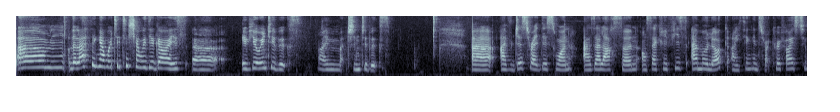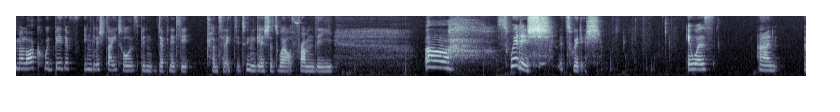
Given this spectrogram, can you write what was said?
Um, the last thing I wanted to share with you guys, uh, if you're into books, I'm much into books. Uh, I've just read this one, Asa Larsson, En Sacrifice à Moloch. I think in Sacrifice to Moloch would be the English title. It's been definitely translated to English as well from the oh, Swedish. It's Swedish. It was an a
